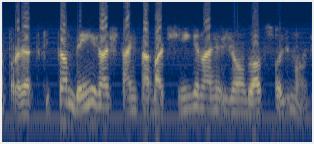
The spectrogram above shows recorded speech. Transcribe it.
É um projeto que também já está em Tabatinga, na região do Alto Solimões.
